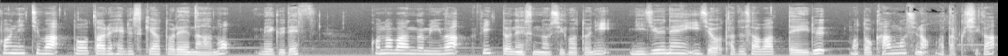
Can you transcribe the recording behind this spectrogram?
こんにちは。トータルヘルスケアトレーナーのメグです。この番組はフィットネスの仕事に20年以上携わっている元看護師の私が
